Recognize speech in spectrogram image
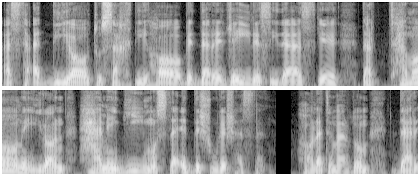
از تعدیات و سختی ها به درجه رسیده است که در تمام ایران همگی مستعد شورش هستند. حالت مردم در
